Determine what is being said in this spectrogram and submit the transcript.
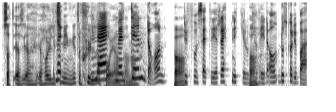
så att jag, jag, har ju liksom Men- inget att skylla Nej, på egentligen. men den dagen ja. du får sätta dig rätt nyckel och Ja. kan vrida om, då ska du bara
